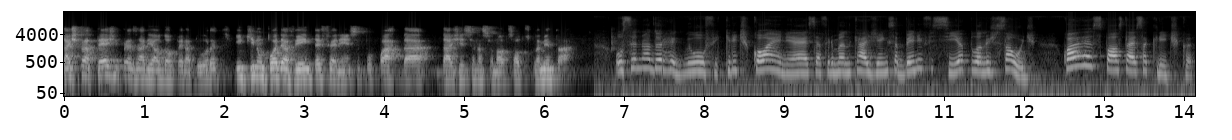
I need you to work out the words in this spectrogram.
da estratégia empresarial da operadora, em que não pode haver interferência por parte da, da Agência Nacional de Saúde Suplementar. O senador Regluf criticou a ANS afirmando que a agência beneficia planos de saúde. Qual é a resposta a essa crítica?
